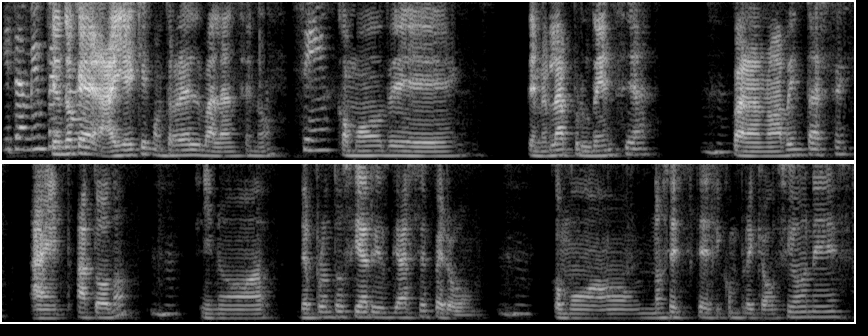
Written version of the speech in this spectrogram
Y también Siento que pensaba- ahí hay que encontrar el balance, ¿no? Sí. Como de tener la prudencia para no aventarse a, a todo, sino de pronto sí arriesgarse, pero. Como, no sé si te decir con precauciones,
